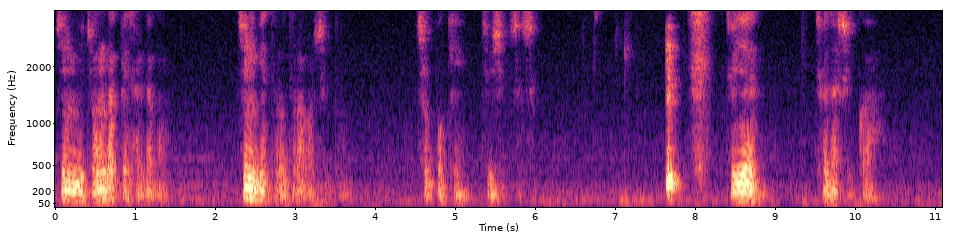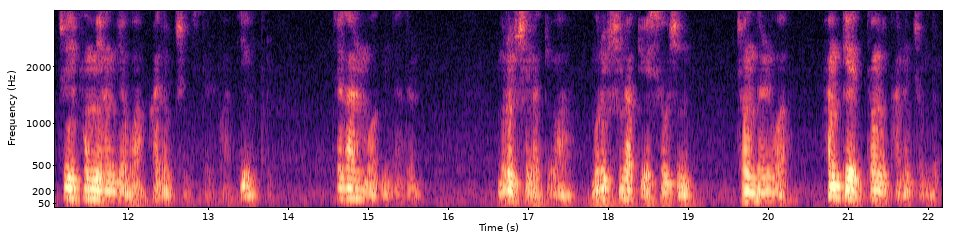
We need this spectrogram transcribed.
주님이 종답게 살다가 주님 곁으로 돌아갈 수 있도록 축복해 주시옵소서. 주의 처자식과 저희 부모 형제와 가족 친구들과 이웃들 제가 아는 모든 자들 무릎신학교와 무릎신학교에서 오신 종들과 함께 동역하는 종들과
